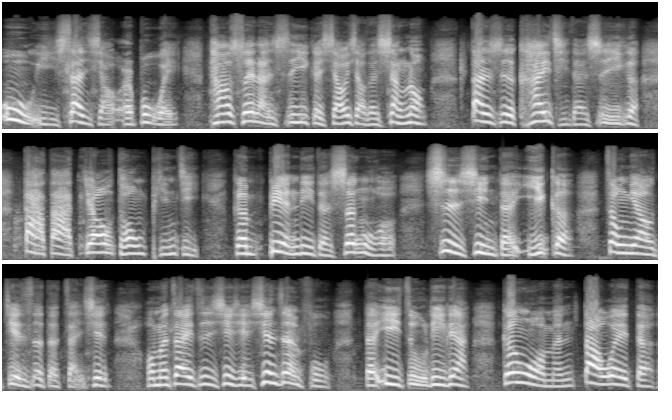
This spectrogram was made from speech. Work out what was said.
勿以善小而不为。它虽然是一个小小的巷弄，但是开启的是一个大大交通贫瘠跟便利的生活适性的一个重要建设的展现。我们再一次谢谢县政府的挹注力量，跟我们到位的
